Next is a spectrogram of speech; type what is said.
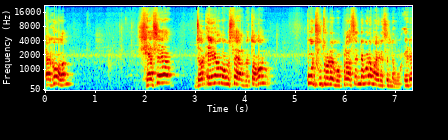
এখন, শেষে যখন এইরকম অবস্থায় আসবে, তখন কোন সূত্রটা নেব? প্লাসের নেব না মাইনাসের নেব? এটা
